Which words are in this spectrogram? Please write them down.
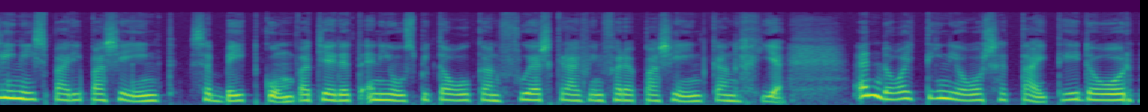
klinies by die pasiënt se bed kom wat jy dit in die hospitaal kan voorskryf en vir 'n pasiënt kan gee. In daai 10 jaar se tyd het daar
